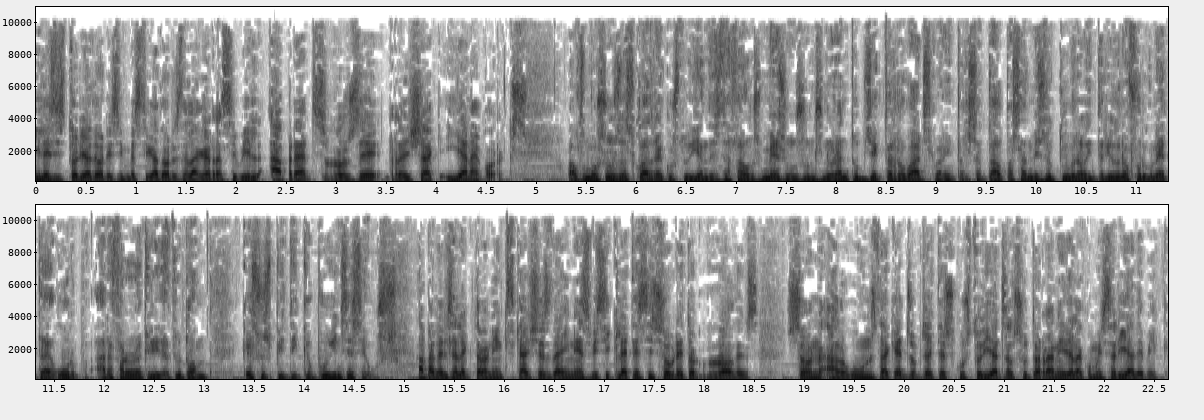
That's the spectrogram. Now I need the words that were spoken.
i les historiadores i investigadores de la Guerra Civil a Prats, Roser Reixac i Anna Gorgs. Els Mossos d'Esquadra custodien des de fa uns mesos uns 90 objectes robats que van interceptar el passat mes d'octubre a l'interior d'una furgoneta a GURB. Ara fan una crida a tothom que sospiti que puguin ser seus. Aparells electrònics, caixes d'eines, bicicletes i sobretot rodes són alguns d'aquests objectes custodiats al soterrani de la comissaria de Vic.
